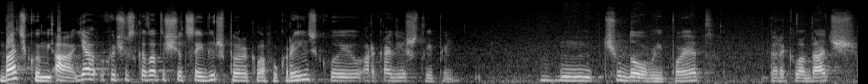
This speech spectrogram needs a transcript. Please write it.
Батько мій. А, я хочу сказати, що цей вірш переклав українською Аркадій Штипель. Чудовий поет, перекладач.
